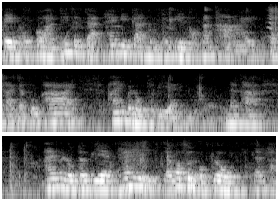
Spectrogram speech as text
เป็นองค์กรที่จะจัดให้มีการลงทะเบียนของนักขายนะคะจากทุกค่ายให้มาลงทะเบียนนะคะ ให้มาลงทะเบียนให้แล้วก็ฝึกอบรมนะคะ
